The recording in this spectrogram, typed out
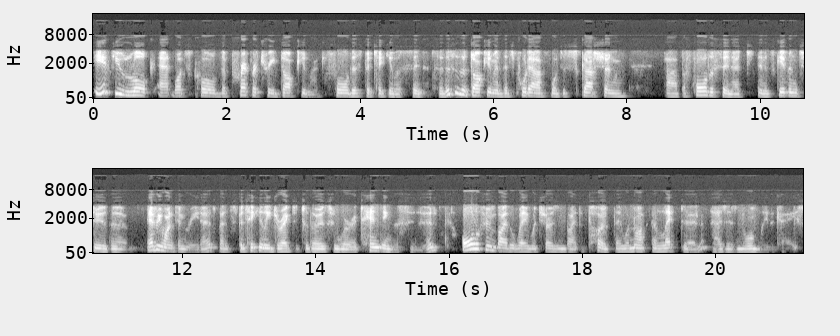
If you look at what's called the preparatory document for this particular synod, so this is a document that's put out for discussion uh, before the synod, and it's given to the Everyone can read it, but it's particularly directed to those who were attending the synod, all of whom, by the way, were chosen by the Pope. They were not elected, as is normally the case.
